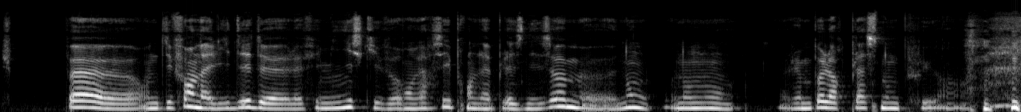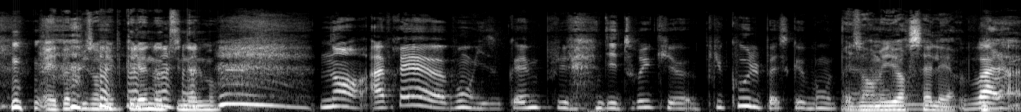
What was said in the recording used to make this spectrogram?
je suis pas. on- des fois, on a l'idée de la féministe qui veut renverser, et prendre la place des hommes. non, non, non. J'aime pas leur place non plus. hein. Elle n'est pas plus en libre que la nôtre, finalement. Non, après, euh, bon, ils ont quand même plus des trucs euh, plus cool parce que bon. Ils ont un meilleur salaire. Voilà.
